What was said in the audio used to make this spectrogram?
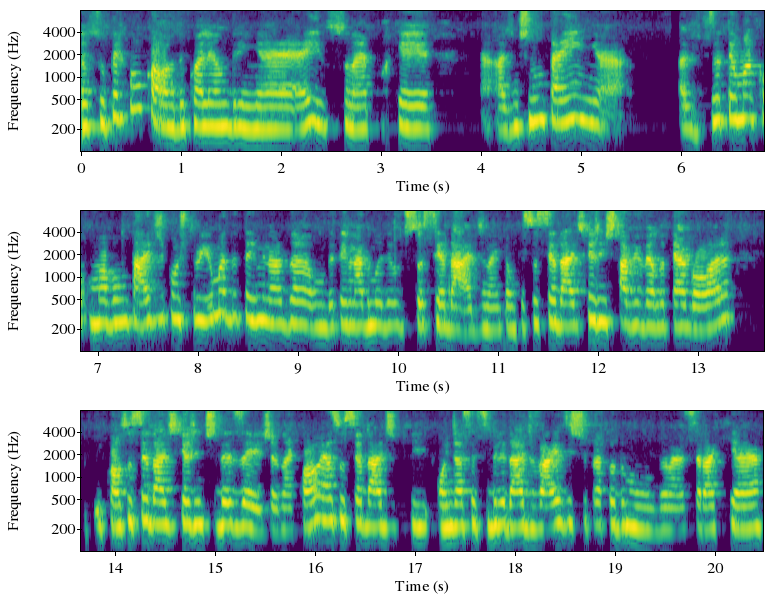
Eu super concordo com a Leandrinha, é, é isso, né? Porque a gente não tem. A gente precisa ter uma, uma vontade de construir uma determinada, um determinado modelo de sociedade, né? Então, que sociedade que a gente está vivendo até agora e qual sociedade que a gente deseja, né? Qual é a sociedade que, onde a acessibilidade vai existir para todo mundo, né? Será que é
